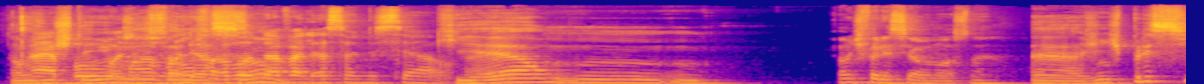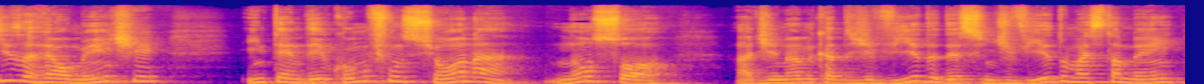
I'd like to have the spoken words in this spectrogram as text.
Então a Ah, gente boa, tem a uma gente não falou avaliação da avaliação inicial. que Ah. é um, um- É um diferencial nosso, né? é, a gente precisa realmente entender como funciona não só a dinâmica de vida desse indivíduo, mas também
